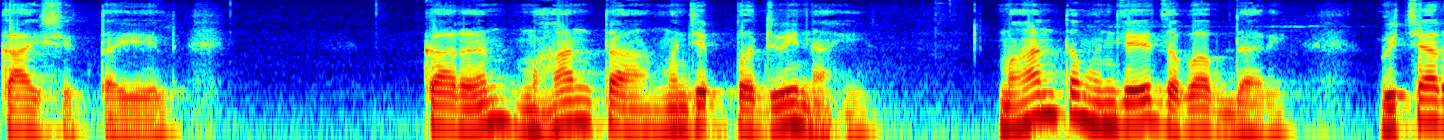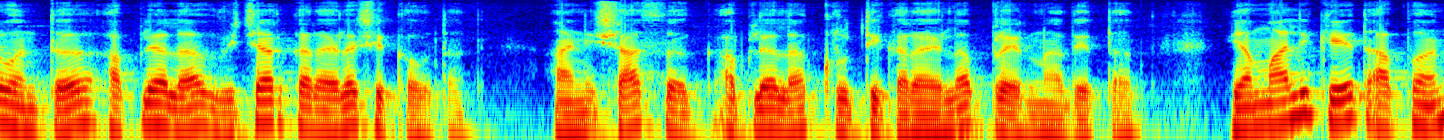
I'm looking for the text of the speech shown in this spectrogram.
काय शिकता येईल? कारण महानता म्हणजे पदवी नाही. महानता म्हणजे जबाबदारी. विचारवंत आपल्याला विचार करायला शिकवतात आणि शासक आपल्याला कृती करायला प्रेरणा देतात. या मालिकेत आपण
